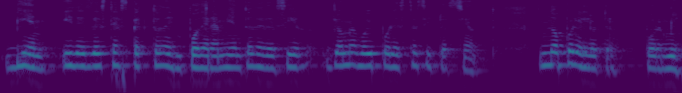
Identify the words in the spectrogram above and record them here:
bien y desde este aspecto de empoderamiento de decir, yo me voy por esta situación, no por el otro, por mí.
